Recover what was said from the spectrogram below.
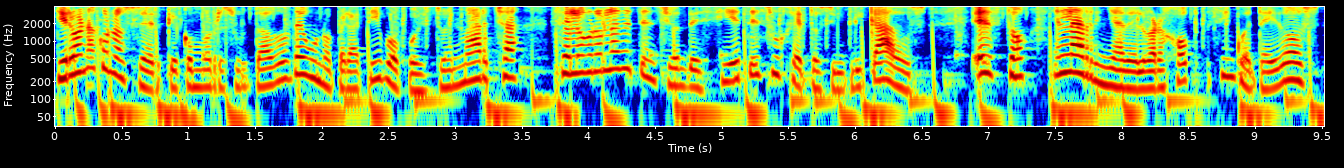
dieron a conocer que como resultado de un operativo puesto en marcha, se logró la detención de siete sujetos implicados, esto en la riña del Barhop 52,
